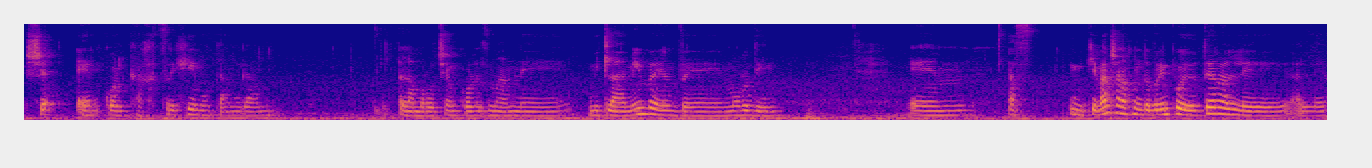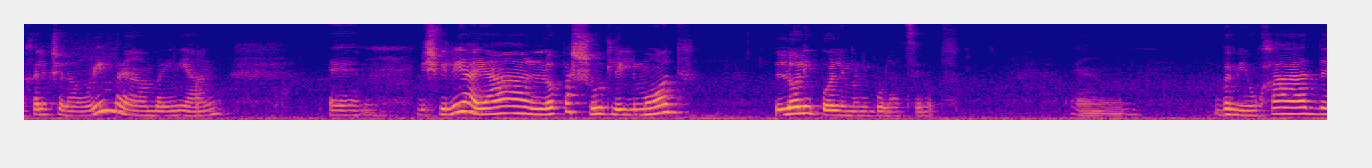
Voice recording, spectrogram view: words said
שהם כל כך צריכים אותם גם. למרות שהם כל הזמן אה, מתלהמים בהם ומורדים. אה, אז מכיוון שאנחנו מדברים פה יותר על, אה, על חלק של ההורים בעניין, בשבילי היה לא פשוט ללמוד לא ליפול למניפולציות. במיוחד אה,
